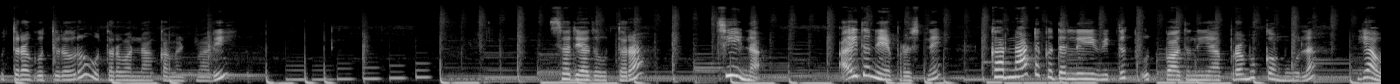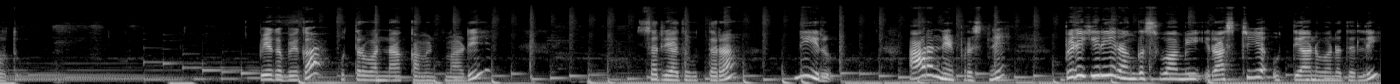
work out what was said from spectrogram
ಉತ್ತರ ಗೊತ್ತಿರೋರು ಉತ್ತರವನ್ನು ಕಮೆಂಟ್ ಮಾಡಿ. ಸರಿಯಾದ ಉತ್ತರ, ಚೀನಾ. ಐದನೆಯ ಪ್ರಶ್ನೆ, ಕರ್ನಾಟಕದಲ್ಲಿ ವಿದ್ಯುತ್ ಉತ್ಪಾದನೆಯ ಪ್ರಮುಖ ಮೂಲ ಯಾವುದು? ಬೇಗ ಬೇಗ ಉತ್ತರವನ್ನು ಕಮೆಂಟ್ ಮಾಡಿ. ಸರಿಯಾದ ಉತ್ತರ ನೀರು. ಆರನೇ ಪ್ರಶ್ನೆ, ಬಿಳಿಗಿರಿ ರಂಗಸ್ವಾಮಿ ರಾಷ್ಟ್ರೀಯ ಉದ್ಯಾನವನದಲ್ಲಿ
